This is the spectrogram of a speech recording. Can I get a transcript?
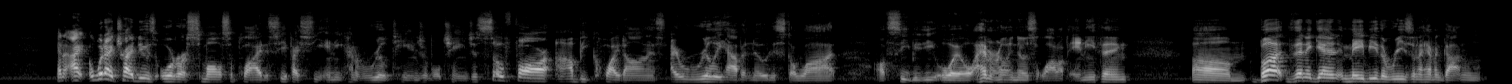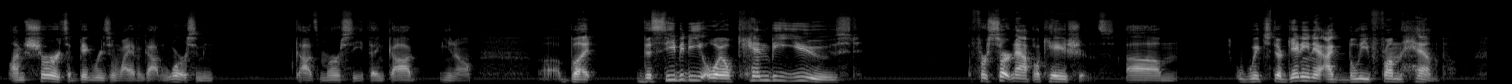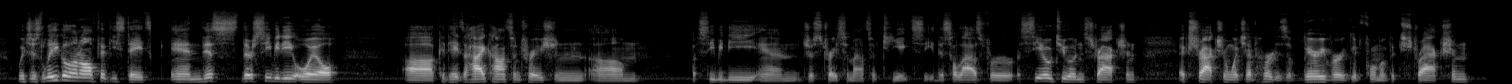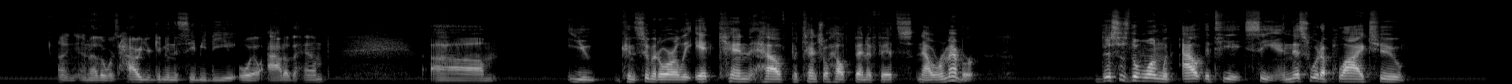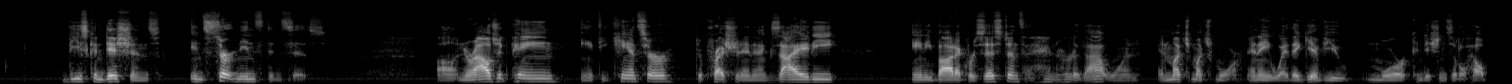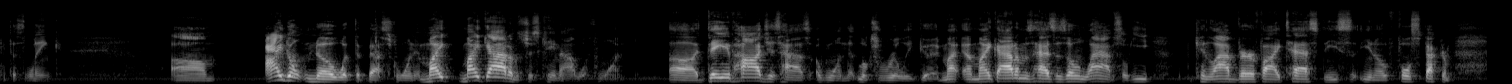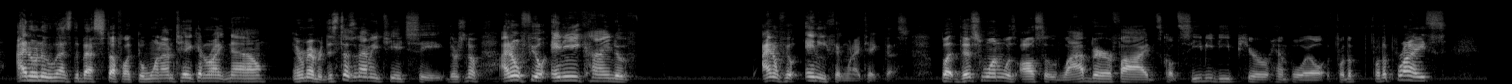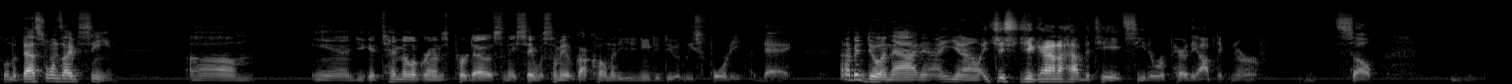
And I what I try to do is order a small supply to see if I see any kind of real tangible changes. So far, I'll be quite honest, I really haven't noticed a lot of CBD oil. I haven't really noticed a lot of anything. Um, but then again, it may be the reason I haven't gotten. I'm sure it's a big reason why I haven't gotten worse. I mean, God's mercy, thank God, you know. Uh, but the CBD oil can be used for certain applications, um, which they're getting it, I believe, from hemp, which is legal in all 50 states. And this their CBD oil uh, contains a high concentration um, of CBD and just trace amounts of THC. This allows for CO2 extraction, extraction, which I've heard is a very, very good form of extraction. In, in other words, how you're getting the CBD oil out of the hemp. Um, you consume it orally, it can have potential health benefits. Now, remember, this is the one without the THC, and this would apply to these conditions in certain instances uh, neuralgic pain, anti cancer, depression and anxiety, antibiotic resistance. I hadn't heard of that one, and much, much more. And anyway, they give you more conditions that'll help with this link. Um, I don't know what the best one. Mike Mike Adams just came out with one. Uh, Dave Hodges has a one that looks really good. My, uh, Mike Adams has his own lab, so he can lab verify test. He's you know full spectrum. I don't know who has the best stuff. Like the one I'm taking right now. And remember, this doesn't have any THC. There's no. I don't feel any kind of. I don't feel anything when I take this. But this one was also lab verified. It's called CBD Pure Hemp Oil for the for the price. It's one of the best ones I've seen. Um, and you get 10 milligrams per dose. And they say with somebody with glaucoma that you need to do at least 40 a day. And I've been doing that, and I, you know, it's just you gotta have the THC to repair the optic nerve. So,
